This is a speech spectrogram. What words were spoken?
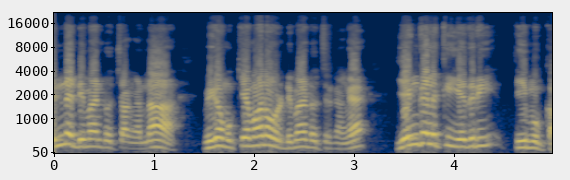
என்ன டிமாண்ட் வச்சாங்கன்னா மிக முக்கியமான ஒரு டிமாண்ட் வச்சிருக்காங்க. எங்களுக்கு எதிரி திமுக.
